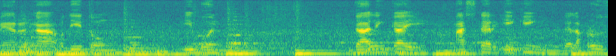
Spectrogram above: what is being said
Meron nga ako ditong ibon. Galing kay Master Iking de la Cruz.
